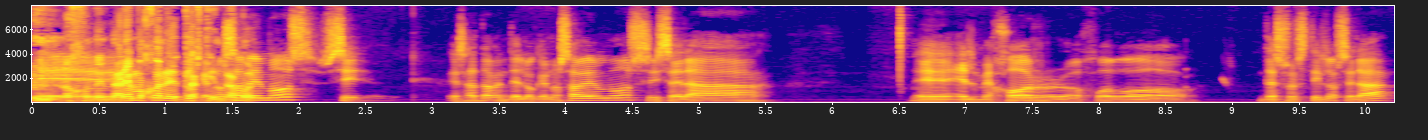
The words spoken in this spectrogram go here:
Eh, nos contentaremos con el lo Crash que Team no Rumble. sabemos si exactamente lo que no sabemos si será eh, el mejor juego de su estilo será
